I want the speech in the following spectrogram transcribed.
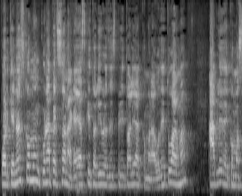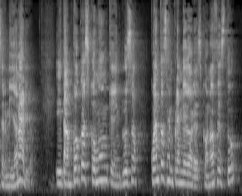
Porque no es común que una persona que haya escrito libros de espiritualidad como La voz de tu alma hable de cómo ser millonario. Y tampoco es común que incluso, ¿cuántos emprendedores conoces tú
